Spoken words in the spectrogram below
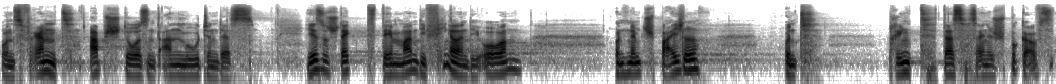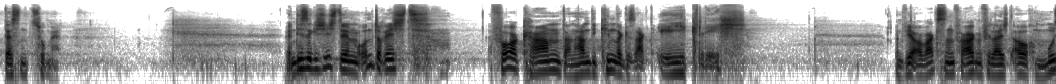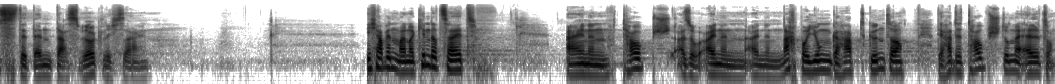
uns fremd, abstoßend anmutendes. Jesus steckt dem Mann die Finger in die Ohren und nimmt Speichel und bringt das, seine Spucke auf dessen Zunge. Wenn diese Geschichte im Unterricht vorkam, dann haben die Kinder gesagt, eklig. Und wir Erwachsenen fragen vielleicht auch, musste denn das wirklich sein? Ich habe in meiner Kinderzeit einen Taub, also einen, einen Nachbarjungen gehabt, Günther, der hatte taubstumme Eltern.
